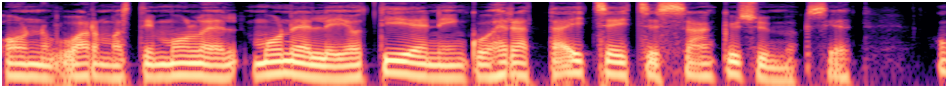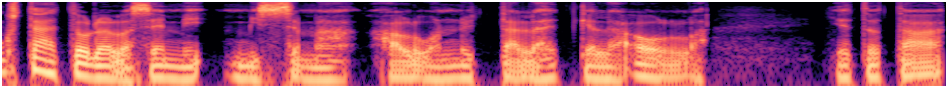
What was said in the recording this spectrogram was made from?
on varmasti monelle jo tie, niin kuin herättää itse itsessään kysymyksiä, onko tämä todella se, missä mä haluan nyt tällä hetkellä olla. Ja tota,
